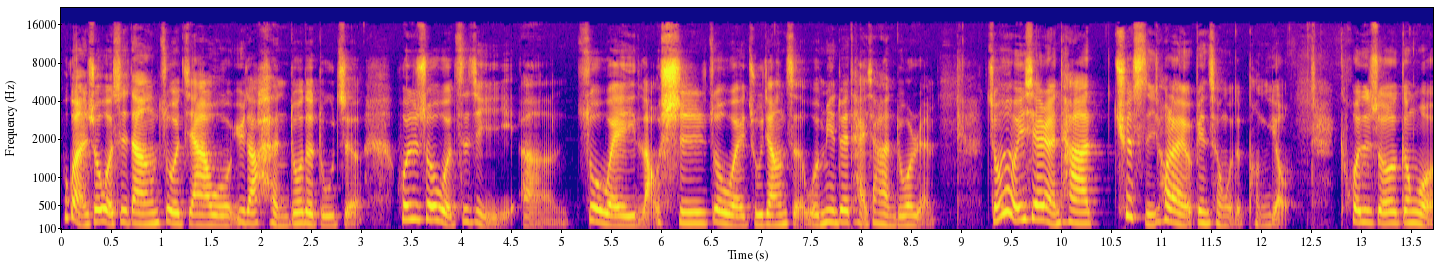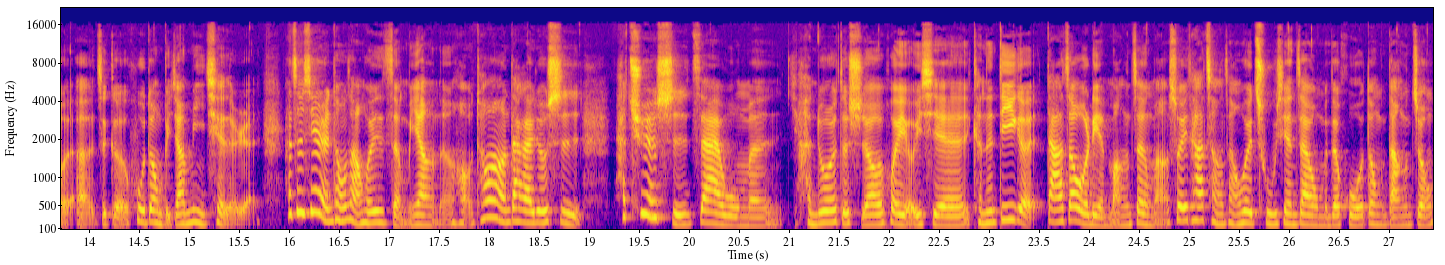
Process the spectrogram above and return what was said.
不管说我是当作家，我遇到很多的读者，或是说我自己，呃，作为老师，作为主讲者，我面对台下很多人，总有一些人他确实后来有变成我的朋友。或者说跟我呃这个互动比较密切的人，他这些人通常会是怎么样呢？哈，通常大概就是他确实在我们很多的时候会有一些可能，第一个大家知道我脸盲症嘛，所以他常常会出现在我们的活动当中，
